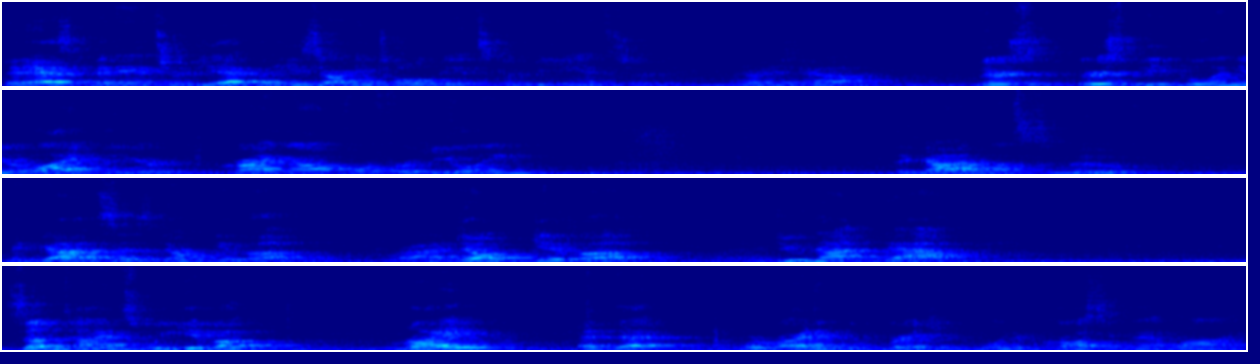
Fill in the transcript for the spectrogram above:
It hasn't been answered yet, but he's already told me it's going to be answered. Praise God. There's, there's people in your life that you're crying out for for healing that God wants to move. And God says, don't give up. Right. Don't give up. Do not doubt. Sometimes we give up right at that, we're right at the breaking point of crossing that line.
